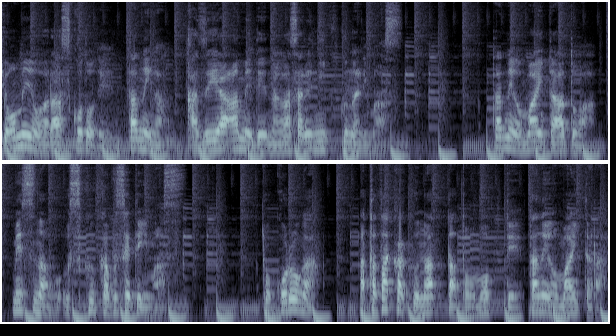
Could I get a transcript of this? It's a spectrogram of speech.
表面を荒らすことで種が風や雨で流されにくくなります。種をまいた後はメスナを薄くかぶせています。ところが暖かくなったと思って種をまいたら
